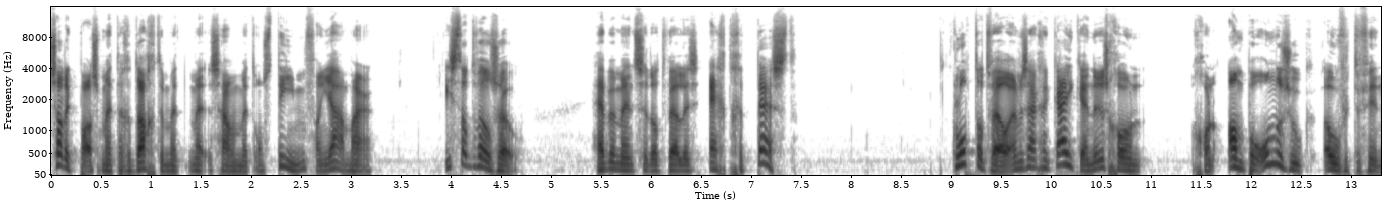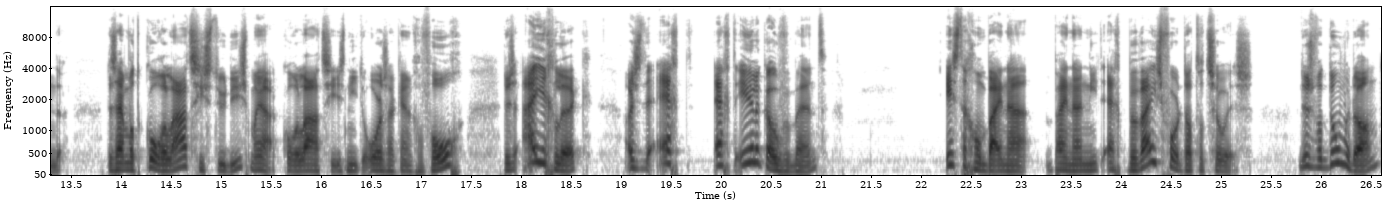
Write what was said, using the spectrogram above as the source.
zat ik pas met de gedachte met, samen met ons team van ja, maar is dat wel zo? Hebben mensen dat wel eens echt getest? klopt dat wel? En we zijn gaan kijken en er is gewoon, gewoon amper onderzoek over te vinden. Er zijn wat correlatiestudies, maar ja, correlatie is niet oorzaak en gevolg. Dus eigenlijk, als je er echt, echt eerlijk over bent, is er gewoon bijna, bijna niet echt bewijs voor dat het zo is. Dus wat doen we dan?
